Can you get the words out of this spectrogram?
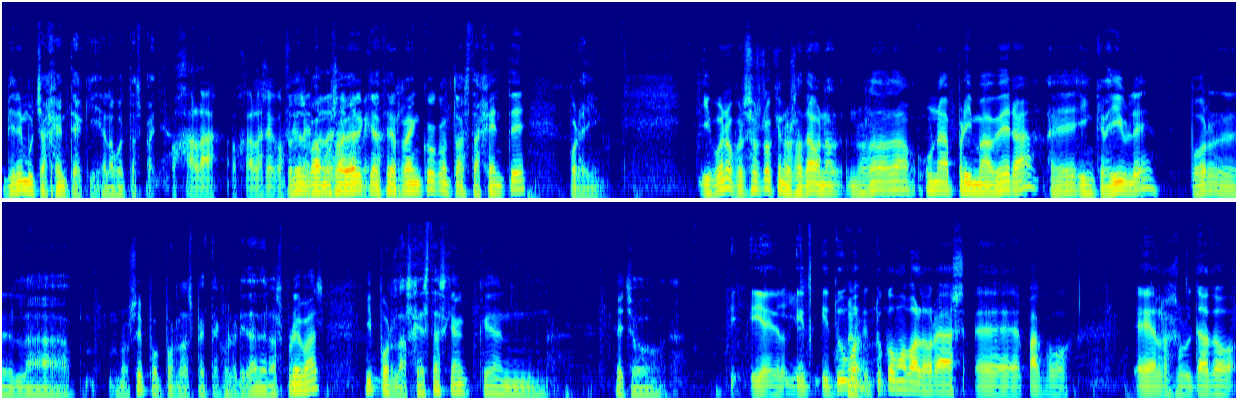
viene mucha gente aquí a la Vuelta a España. Ojalá, ojalá se confirme. Entonces vamos a ver qué hace Renko con toda esta gente por ahí. Y bueno, pues eso es lo que nos ha dado. Nos ha dado una primavera eh, increíble, por eh, la no sé por, la espectacularidad de las pruebas y por las gestas que han, que han hecho y, y, tú, tú cómo valoras eh, Paco el resultado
